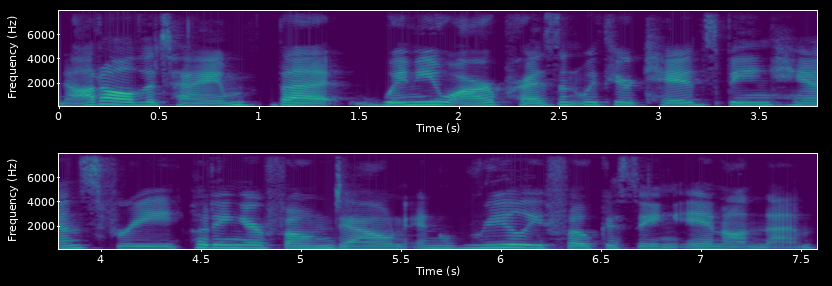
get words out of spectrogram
not all the time, but when you are present with your kids, being hands free, putting your phone down, and really focusing in on them.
